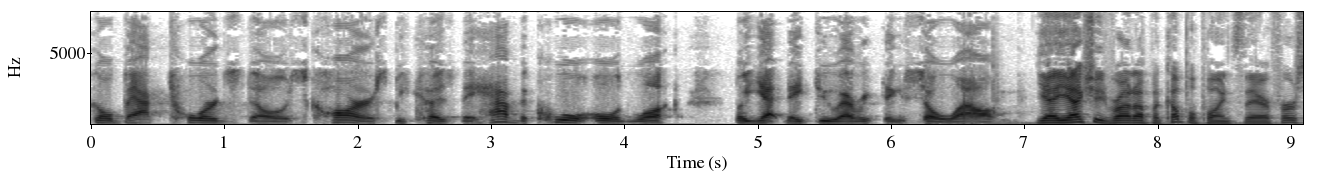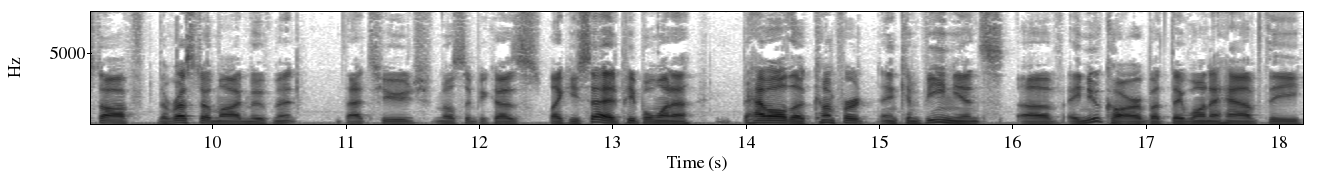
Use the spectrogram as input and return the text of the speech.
go back towards those cars because they have the cool old look, but yet they do everything so well. Yeah, you actually brought up a couple points there. First off, the resto mod movement. That's huge, mostly because, like you said, people want to have all the comfort and convenience of a new car, but they want to have the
